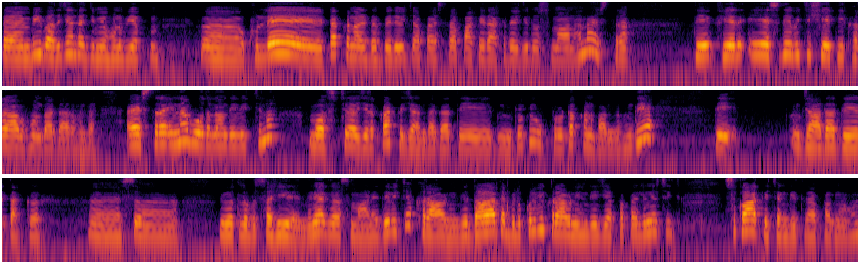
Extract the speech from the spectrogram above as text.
ਟਾਈਮ ਵੀ ਵੱਧ ਜਾਂਦਾ ਜਿਵੇਂ ਹੁਣ ਵੀ ਆਪਾਂ, ਅਹ, ਖੁੱਲੇ ਢੱਕਣ ਵਾਲੇ ਡੱਬੇ ਦੇ ਵਿੱਚ ਆਪਾਂ ਇਸ ਤਰ੍ਹਾਂ ਪਾ ਕੇ ਰੱਖਦੇ ਜਦੋਂ ਸਮਾਨ ਹੈ ਨਾ ਇਸ ਤਰ੍ਹਾਂ। ਤੇ ਫਿਰ ਇਸ ਦੇ ਵਿੱਚ ਛੇਤੀ ਖਰਾਬ ਹੋਣ ਦਾ ਡਰ ਹੁੰਦਾ। ਇਸ ਤਰ੍ਹਾਂ ਇਹਨਾਂ ਬੋਤਲਾਂ ਦੇ ਵਿੱਚ ਨਾ ਮੋਇਸਚਰਾਈਜ਼ਰ ਘੱਟ ਜਾਂਦਾਗਾ ਤੇ ਕਿਉਂਕਿ ਉੱਪਰੋਂ ਢੱਕਣ ਬੰਦ ਹੁੰਦੇ ਆ। ਤੇ ਜ਼ਿਆਦਾ ਦੇਰ ਤੱਕ ਸ- ਮਤਲਬ ਸਹੀ ਰਹਿੰਦੀਆਂ ਹੈਗਾ ਸਮਾਨ ਇਹਦੇ ਵਿੱਚ ਖਰਾਬ ਨਹੀਂ ਹੁੰਦੀਆਂ ਦਾਲਾਂ ਤਾਂ ਬਿਲਕੁਲ ਵੀ ਖਰਾਬ ਨਹੀਂ ਹੁੰਦੀਆਂ, ਜੇ ਆਪਾਂ ਪਹਿਲੀਆਂ ਸੀ ਸੁਕਾ ਕੇ ਚੰਗੀ ਤਰ੍ਹਾਂ ਪਾਈਆਂ ਹੁਣ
